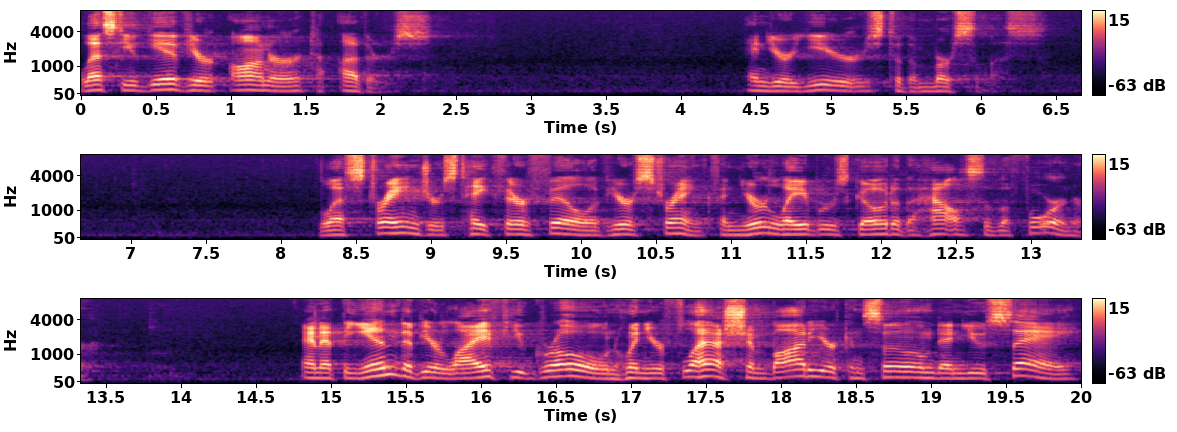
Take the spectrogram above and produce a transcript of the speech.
Lest you give your honor to others and your years to the merciless. Lest strangers take their fill of your strength and your labors go to the house of the foreigner. And at the end of your life, you groan when your flesh and body are consumed, and you say,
